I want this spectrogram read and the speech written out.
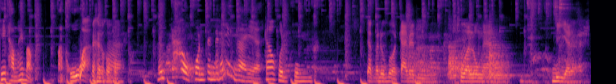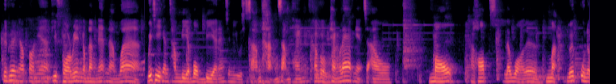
ที่ทำให้แบบปะทุอะ โอ้โห เฮ้ยเก้าคนเป็นไปได้ยังไงอะเก้าคนคุม จากมาดูโบสถ์กลายเป็นทัวร์โรงงานเบียร์นะฮะเพื่อนๆครับตอนเนี้ยพี่ฟอร์เรนกำลังแนะนำว่าวิธีการทำเบียร์บ่มเบียร์นะจะมีอยู่ 3 ถัง 3 แท้งครับผมแท้งแรกเนี่ยจะเอามอลต์ครับฮอปส์และวอเตอร์หมักด้วยอุณห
